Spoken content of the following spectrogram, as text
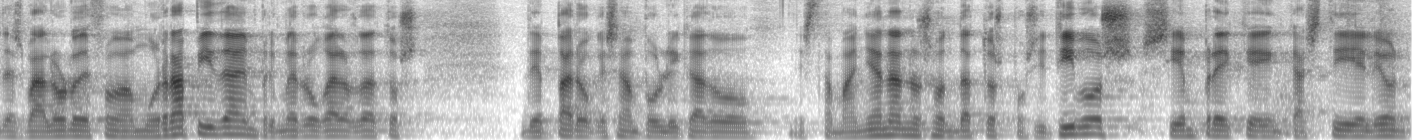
les valoro de forma muy rápida. En primer lugar, los datos de paro que se han publicado esta mañana no son datos positivos. Siempre que en Castilla y León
